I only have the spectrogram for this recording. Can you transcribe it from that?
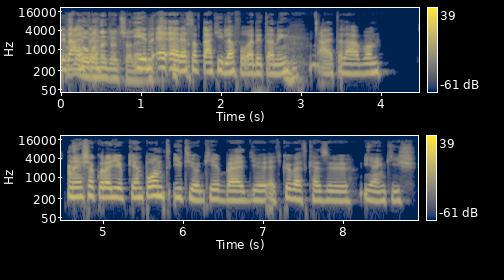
Az által, valóban nagyon családi. Ilyen, e- erre szokták így lefordítani uh-huh. általában. Na és akkor egyébként pont itt jön képbe egy, egy következő ilyen kis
